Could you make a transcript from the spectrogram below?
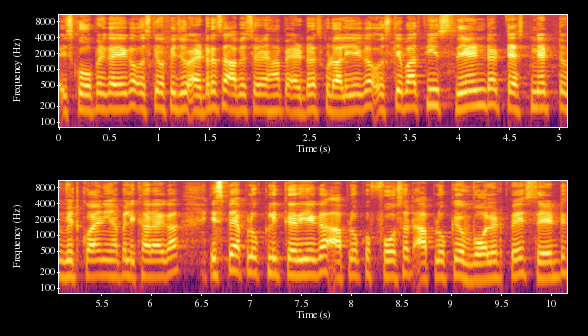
इसको ओपन करिएगा, उसके बाद फिर जो एड्रेस है, आप इस यहाँ पे एड्रेस को डालिएगा। उसके बाद फिर सेंड टेस्टनेट बिटकॉइन यहाँ पे लिखा रहेगा। इस पर आप लोग क्लिक करिएगा। आप लोग को फोसट आप लोग के वॉलेट पे सेंड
